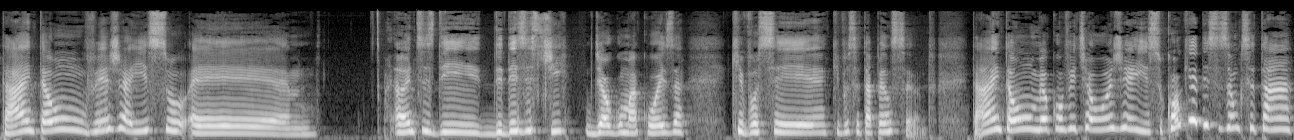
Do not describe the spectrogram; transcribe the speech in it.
tá? Então veja isso é, antes de, de desistir de alguma coisa que você que você está pensando, tá? Então o meu convite hoje é isso. Qual que é a decisão que você está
